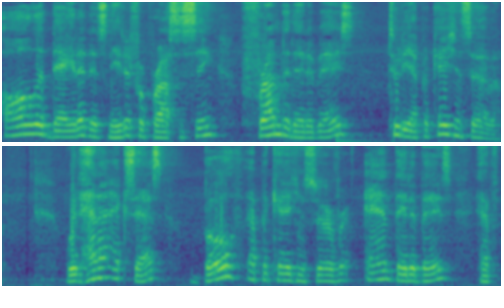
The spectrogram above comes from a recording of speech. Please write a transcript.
all the data that's needed for processing from the database to the application server. With HANA XS, both application server and database have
